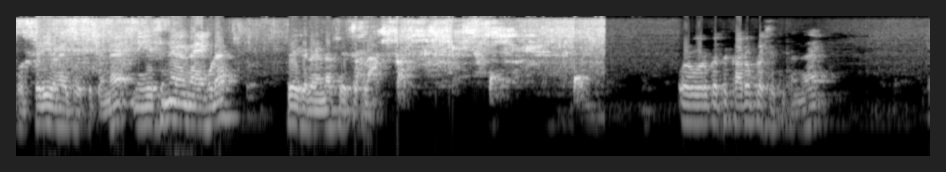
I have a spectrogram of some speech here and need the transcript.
ஒரு பெரிய வெங்காயம் சேர்த்துக்கோங்க. நீங்கள் சின்ன வெங்காயம் கூட சேர்க்குற வேண்டாம் சேர்த்துக்கலாம். ஒரு ஒரு கொத்து கருவேப்பிலை சேர்த்துக்கோங்க. இப்போ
